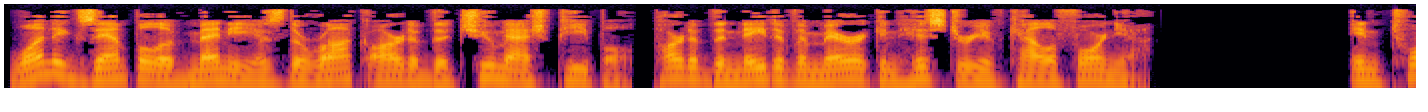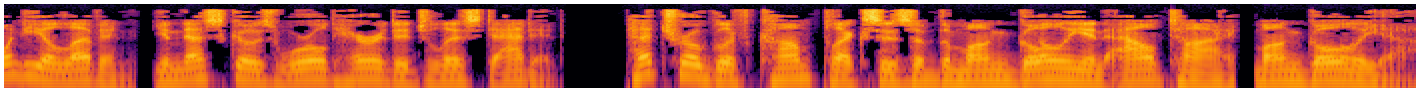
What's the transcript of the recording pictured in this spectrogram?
One example of many is the rock art of the Chumash people, part of the Native American history of California. In 2011, UNESCO's World Heritage List added petroglyph complexes of the Mongolian Altai, Mongolia,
